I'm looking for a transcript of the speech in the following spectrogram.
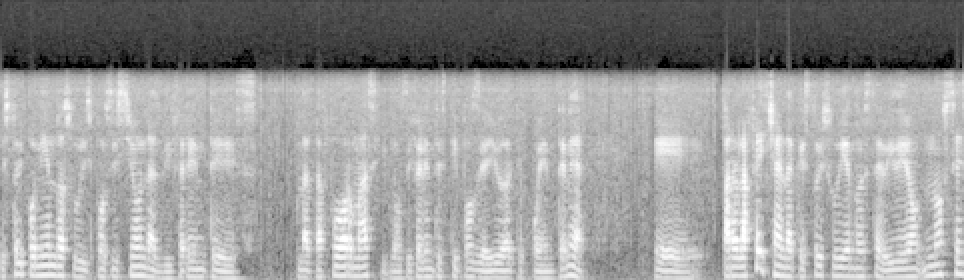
estoy poniendo a su disposición las diferentes plataformas y los diferentes tipos de ayuda que pueden tener. Eh, para la fecha en la que estoy subiendo este video, no sé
